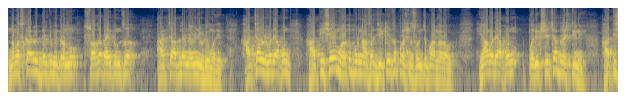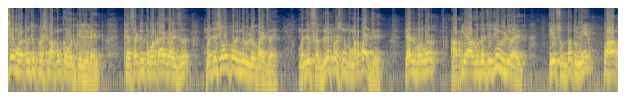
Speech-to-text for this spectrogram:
नमस्कार विद्यार्थी मित्रांनो स्वागत आहे तुमचं आजच्या आपल्या नवीन व्हिडिओमध्ये. आजच्या व्हिडिओमध्ये आपण अतिशय महत्त्वपूर्ण असा जी केचा प्रश्नसंच पाहणार आहोत. ह्यामध्ये आपण परीक्षेच्या दृष्टीने अतिशय महत्त्वाचे प्रश्न आपण कव्हर केलेले आहेत. त्यासाठी तुम्हाला काय करायचं म्हणजे शेवटपर्यंत व्हिडिओ पाहायचा आहे. म्हणजे सगळे प्रश्न तुम्हाला पाहायचे आहेत. त्याचबरोबर आपले अगोदरचे जे व्हिडिओ आहेत ते सुद्धा तुम्ही पहा.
